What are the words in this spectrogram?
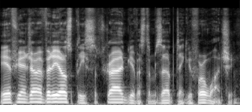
If you enjoy my videos, please subscribe, give us thumbs up. Thank you for watching.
